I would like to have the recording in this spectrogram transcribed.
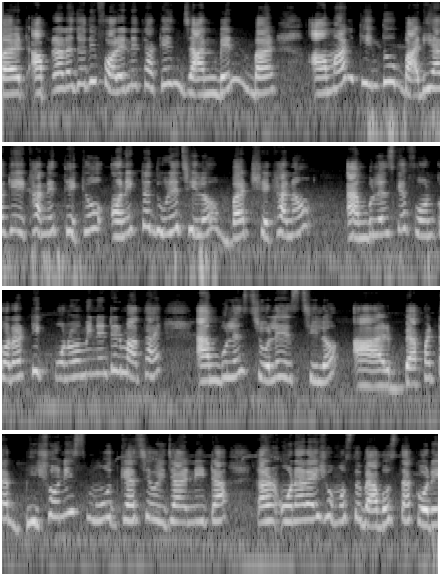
বাট আপনারা যদি ফরেনে থাকেন জানবেন বাট আমার কিন্তু বাড়ি আগে এখানের থেকেও অনেকটা দূরে ছিল বাট সেখানেও অ্যাম্বুলেন্সকে ফোন করার ঠিক পনেরো মিনিটের মাথায় অ্যাম্বুলেন্স চলে এসেছিল। আর ব্যাপারটা ভীষণই স্মুথ গেছে ওই জার্নিটা, কারণ ওনারাই সমস্ত ব্যবস্থা করে,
